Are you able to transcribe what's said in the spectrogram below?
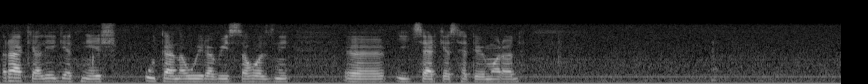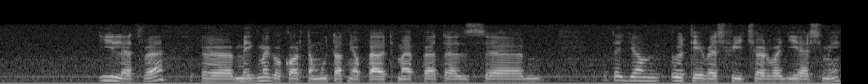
rá kell égetni, és utána újra visszahozni, így szerkeszthető marad. Illetve még meg akartam mutatni a Pelt Map-et, ez hát egy olyan 5 éves feature vagy ilyesmi.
